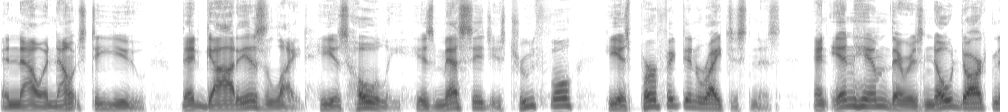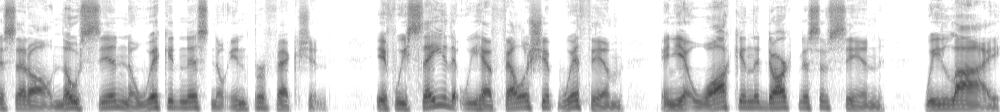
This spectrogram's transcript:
and now announce to you that God is light, He is holy, His message is truthful, He is perfect in righteousness, and in Him there is no darkness at all, no sin, no wickedness, no imperfection. If we say that we have fellowship with Him and yet walk in the darkness of sin, we lie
